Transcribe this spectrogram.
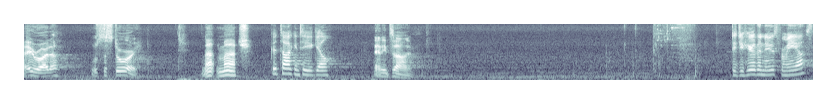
Hey, Ryder. What's the story? Not much. Good talking to you, Gil. Anytime. Did you hear the news from Eos?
